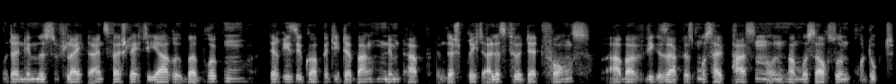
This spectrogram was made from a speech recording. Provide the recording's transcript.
Unternehmen müssen vielleicht ein, zwei schlechte Jahre überbrücken, der Risikoappetit der Banken nimmt ab. Das spricht alles für Debtfonds. Aber wie gesagt, es muss halt passen und man muss auch so ein Produkt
